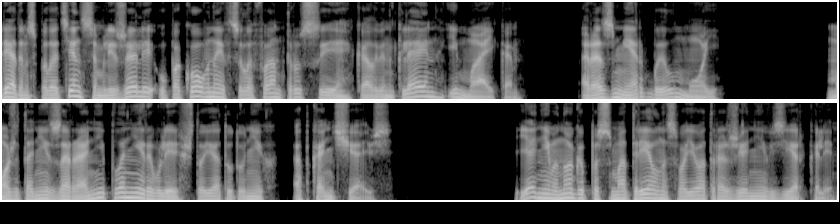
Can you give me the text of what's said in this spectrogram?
Рядом с полотенцем лежали упакованные в целлофан трусы Калвин Кляйн и майка. Размер был мой. Может, они заранее планировали, что я тут у них обкончаюсь. Я немного посмотрел на свое отражение в зеркале.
